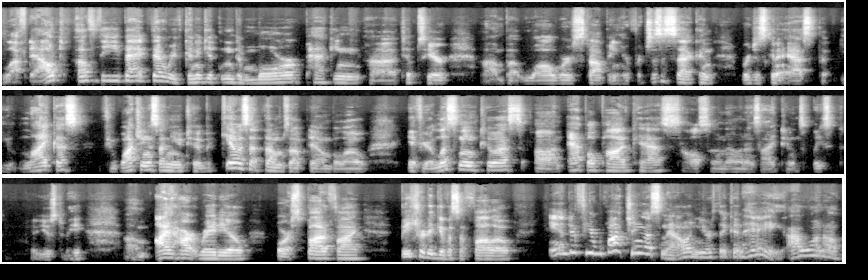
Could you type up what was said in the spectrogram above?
left out of the bag. There, we're going to get into more packing uh, tips here. Um, but while we're stopping here for just a second, we're just going to ask that you like us. If you're watching us on YouTube, give us a thumbs up down below. If you're listening to us on Apple Podcasts, also known as iTunes, at least it used to be, um, iHeartRadio, or Spotify, be sure to give us a follow. And if you're watching us now and you're thinking, hey, I want to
